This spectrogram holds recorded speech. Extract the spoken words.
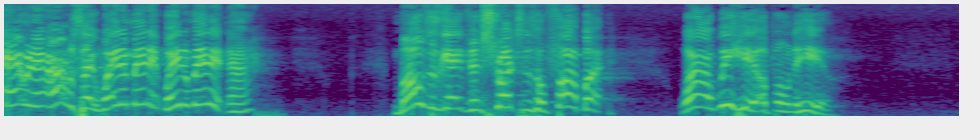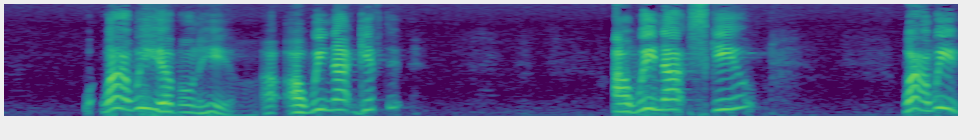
Aaron and Aaron say, wait a minute, wait a minute now. Moses gave instructions so far, but why are we here up on the hill? Why are we here up on the hill? Are, are we not gifted? Are we not skilled? Why are we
